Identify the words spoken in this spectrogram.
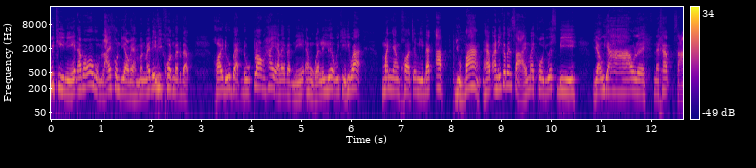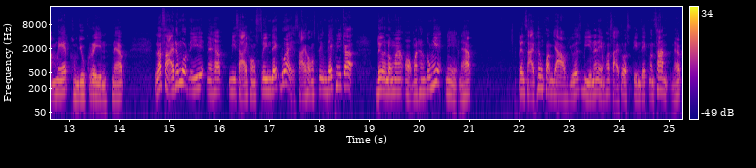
วิธีนี้นะเพราะว่าผมไลฟ์คนเดียวไงมันไม่ได้มีคนมาแบบคอยดูแบตดูกล้องให้อะไรแบบนี้นะผมก็เลยเลือกวิธีที่ว่ามันยังพอจะมีแบ็กอัพอยู่บ้างนะครับ อันนี้ก็เป็นสาย micro USB ยาวๆเลยนะครับ 3 เมตรของ Ugreen นะครับ และสายทั้งหมดนี้นะครับมีสายของ Stream Deck ด้วยสายของ Stream Deck นี่ก็เดินลงมาออกมาทางตรงนี้นี่นะครับ เป็นสายเพิ่มความยาว USB นั่นเองเพราะสายตัว Steam Deck มันสั้นนะครับ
